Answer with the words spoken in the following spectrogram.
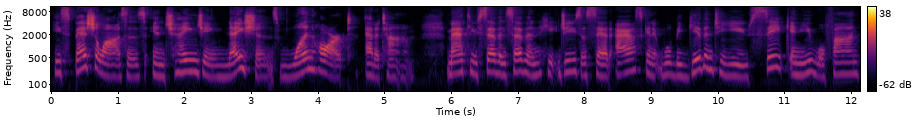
he specializes in changing nations one heart at a time. Matthew 7 7, he, Jesus said, Ask and it will be given to you, seek and you will find,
